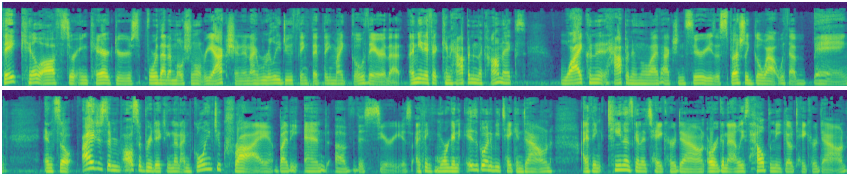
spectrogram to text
they kill off certain characters for that emotional reaction. And I really do think that they might go there. That, I mean, if it can happen in the comics, why couldn't it happen in the live action series, especially go out with a bang? And so I just am also predicting that I'm going to cry by the end of this series. I think Morgan is going to be taken down. I think Tina's going to take her down, or going to at least help Nico take her down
